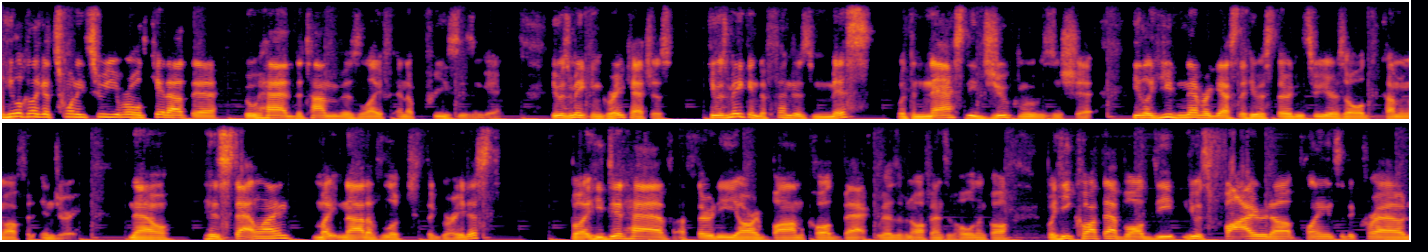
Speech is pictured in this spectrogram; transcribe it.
he looked like a 22 year old kid out there who had the time of his life in a preseason game. He was making great catches. He was making defenders miss with nasty juke moves and shit. He like you'd never guess that he was 32 years old coming off an injury. Now, his stat line might not have looked the greatest, but he did have a 30 yard bomb called back because of an offensive holding call. But he caught that ball deep. He was fired up, playing to the crowd.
